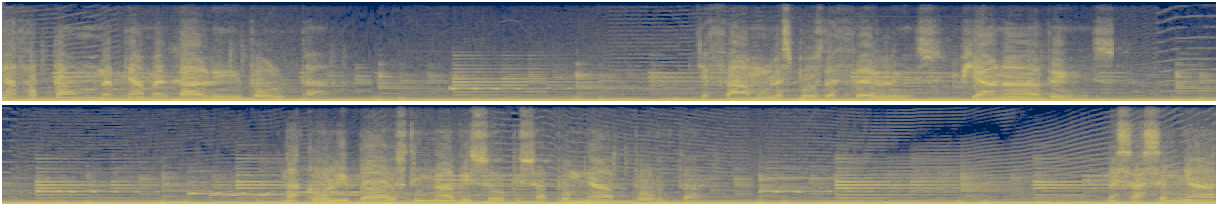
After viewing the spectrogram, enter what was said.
μια θα πάμε μια μεγάλη βόλτα. Και θα μου λες πως δεν θέλεις πια να δεις. Να κολυμπάω στην Άβυσσο πίσω από μια πόρτα. Μέσα σε μια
